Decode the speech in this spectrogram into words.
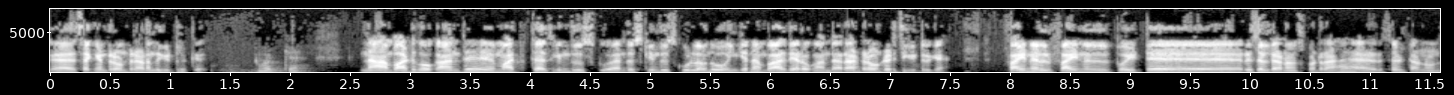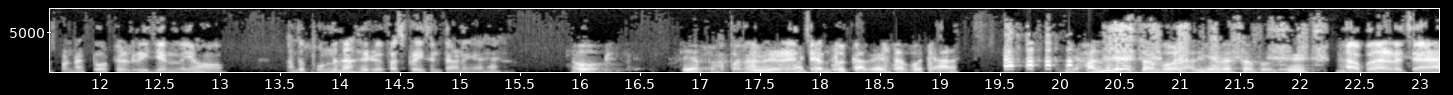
செகண்ட் ரவுண்ட் நடந்துகிட்டு இருக்கு. ஓகே. நான் பாட்டுக்கு உட்காந்து மாத்திட்டா ஹிந்து அந்த ஹிந்து ஸ்கூல்ல வந்து இங்கதான் பாரதியார் உட்காந்தாரா ரவுண்ட் அடிச்சுக்கிட்டு இருக்கேன். ஃபைனல் ஃபைனல் போயிட்டு ரிசல்ட் அனௌன்ஸ் பண்றாங்க ரிசல்ட் அனௌன்ஸ் பண்ணா டோட்டல் ரீஜன்லயும் அந்த பொண்ணு தான் ஃபர்ஸ்ட் பிரைஸ்ன்ட்டானுங்க ஓ அப்பதான் நினைச்சேன்.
